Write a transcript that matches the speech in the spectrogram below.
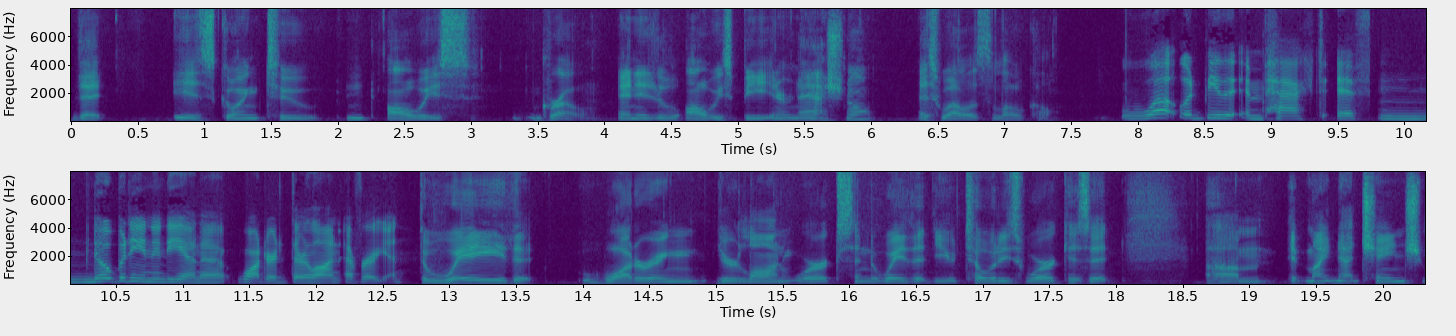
that is going to always grow. And it'll always be international as well as local. What would be the impact if nobody in Indiana watered their lawn ever again? The way that watering your lawn works and the way that the utilities work is it um, it might not change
